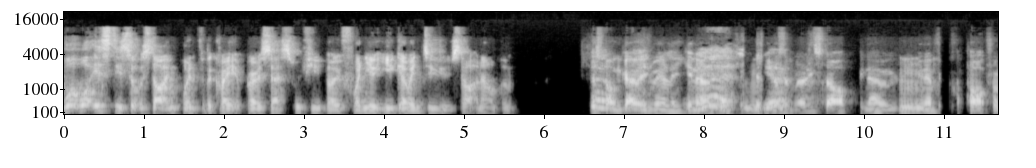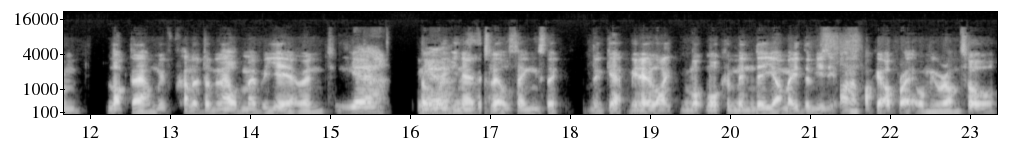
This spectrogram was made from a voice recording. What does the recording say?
what what is the sort of starting point for the creative process with you both when you, you go into start an album? Just ongoing, really. You know, yeah. it, it yeah. doesn't really stop. You know, mm. you know, apart from lockdown, we've kind of done an album every year, and yeah, yeah. you know, there's little things that that get you know like Mork and Mindy. I made the music on a pocket operator when we were on tour.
